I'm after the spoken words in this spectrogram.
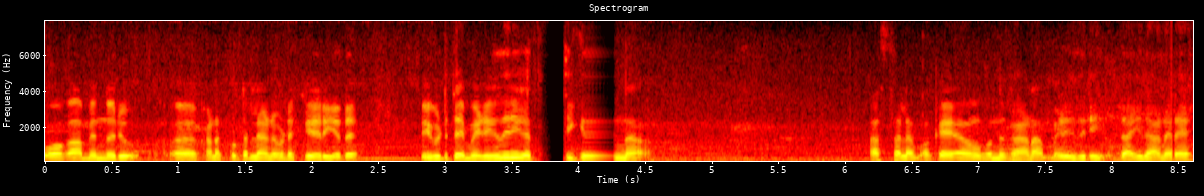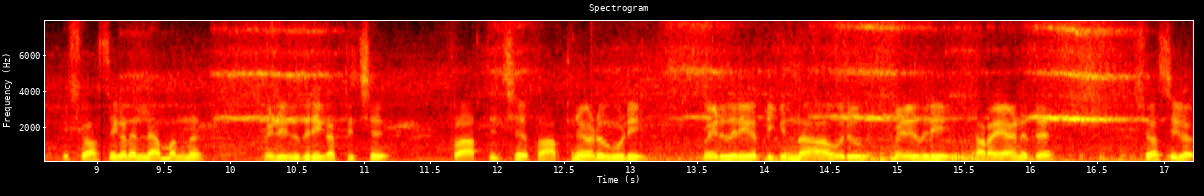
പോകാമെന്നൊരു കണക്കൂട്ടലാണ് ഇവിടെ കയറിയത് അപ്പോൾ ഇവിടുത്തെ മെഴുകുതിരി കത്തിക്കുന്ന ആ സ്ഥലം ഒക്കെ നമുക്കൊന്ന് കാണാം. മെഴുകുതിരി ഇതാ ഇതാണ് വിശ്വാസികളെല്ലാം വന്ന് മെഴുകുതിരി കത്തിച്ച് പ്രാർത്ഥിച്ച് പ്രാർത്ഥനയോടുകൂടി മെഴുകുതിരി കത്തിക്കുന്ന ആ ഒരു മെഴുകുതിരി തറയാണിത്. വിശ്വാസികൾ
